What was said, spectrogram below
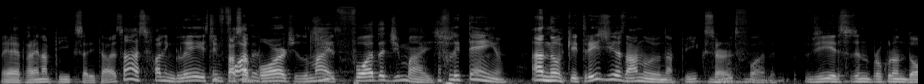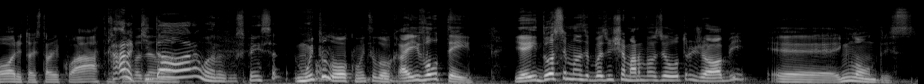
É, pra ir na Pixar e tal. Eu disse, ah, você fala inglês, tem foda. passaporte e tudo mais. Que foda demais. Eu falei, tenho. Ah, não, fiquei três dias lá no, na Pixar. Muito foda. Vi eles fazendo Procurando Dory, Toy Story 4. Cara, que da hora, mano. Experiência. Muito louco, muito louco. Aí voltei. E aí, duas semanas depois, me chamaram pra fazer outro job é, em Londres.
